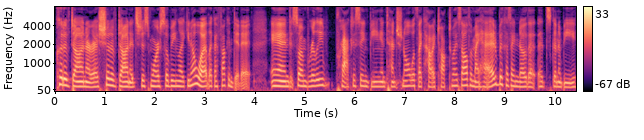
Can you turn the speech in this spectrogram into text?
could have done or I should have done. It's just more so being like, you know what? Like I fucking did it. And so I'm really practicing being intentional with like how I talk to myself in my head because I know that it's going to be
